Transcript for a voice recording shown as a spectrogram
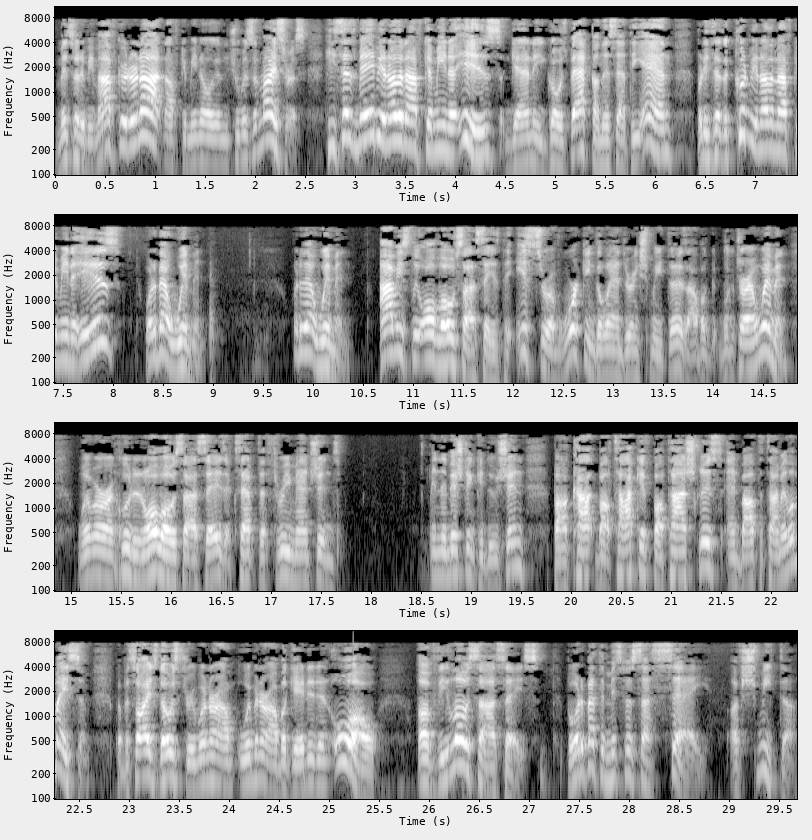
Mitzvah to be mafkid or not, nafkamina and Chumas and Maisras. He says maybe another nafkamina is, again, he goes back on this at the end, but he says it could be another nafkamina is, what about women? What about women? Obviously, all losa says the isser of working the land during Shemitah is obligatory on women. Women are included in all losa says, except the three mentioned in the Mishnah Kedushin, Baltakif, Baltashchis, and Baltatami Lamesim. But besides those three, women are, women are obligated in all of the losa says. But what about the mitzvah saseh of Shemitah?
